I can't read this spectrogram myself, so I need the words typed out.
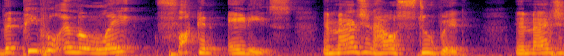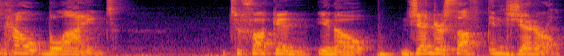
that people in the late fucking 80s, imagine how stupid, imagine how blind to fucking, you know, gender stuff in general.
